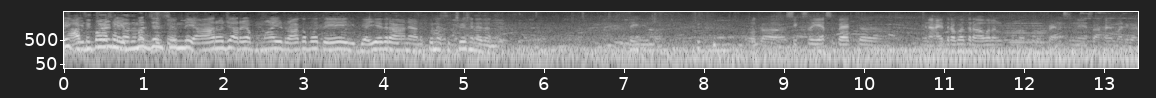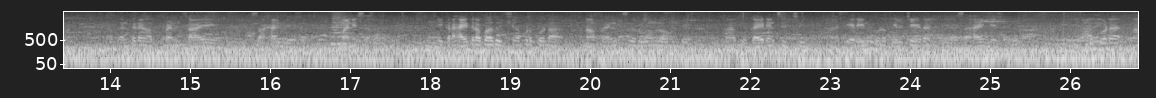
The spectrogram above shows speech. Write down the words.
మీకు ఇంపార్టెంట్ ఎమర్జెన్సీ. ఉంది ఆ రోజు అరే అమ్మాయి రాకపోతే ఇది అయ్యేదిరా అని అనుకునే సిచ్యువేషన్ ఏదన్నా? ఒక సిక్స్ ఇయర్స్ బ్యాక్ నేను హైదరాబాద్ రావాలనుకున్నప్పుడు ఫ్రెండ్స్ని సహాయం అడిగాను. వెంటనే ఒక ఫ్రెండ్ సాయి సహాయం చేశాను మనీ సహాయం ఇక్కడ హైదరాబాద్ వచ్చినప్పుడు కూడా నా ఫ్రెండ్స్ రూమ్లో ఉండి నాకు గైడెన్స్ ఇచ్చి నా కెరీర్ని కూడా బిల్డ్ చేయడానికి సహాయం చేశారు. ఇప్పుడు కూడా నా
